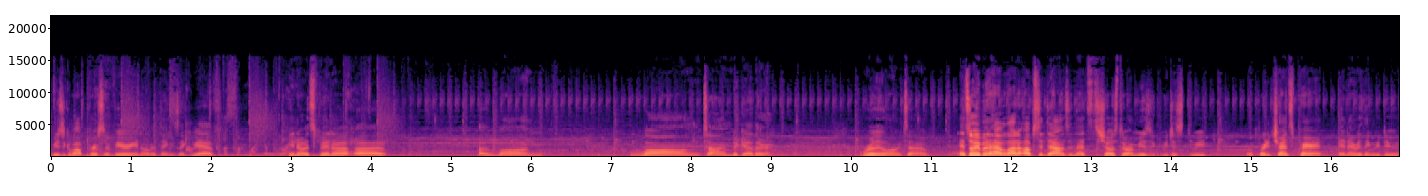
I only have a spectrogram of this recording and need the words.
music about persevering over things. Like we have, you know, it's been a, a a long, long time together. Really long time. And so we've been having a lot of ups and downs, and that shows through our music. We just we we're pretty transparent in everything we do.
